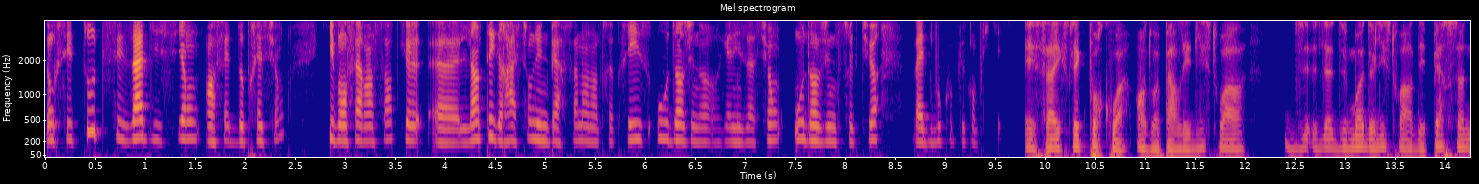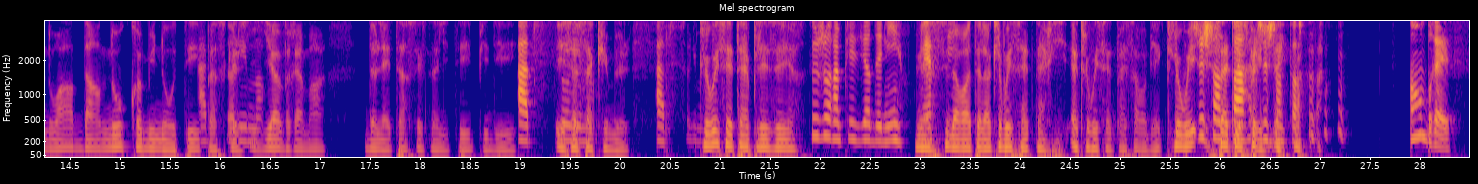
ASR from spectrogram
Donc, c'est toutes ces additions, en fait, d'oppression qui vont faire en sorte que euh, l'intégration d'une personne en entreprise ou dans une organisation ou dans une structure va être beaucoup plus compliquée. Et ça explique pourquoi on doit parler de l'histoire, du, de- mois de l'histoire des personnes noires dans nos communautés, parce Absolument. qu'il y a vraiment de l'intersectionnalité, puis des... Et ça s'accumule. Absolument. Chloé, c'était un plaisir. Toujours un plaisir, Denis. Merci, d'avoir été là. Chloé Sainte-Marie. Euh, Chloé Sainte-Marie, ça va bien. Chloé Je chante pas, je chante pas. En bref,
